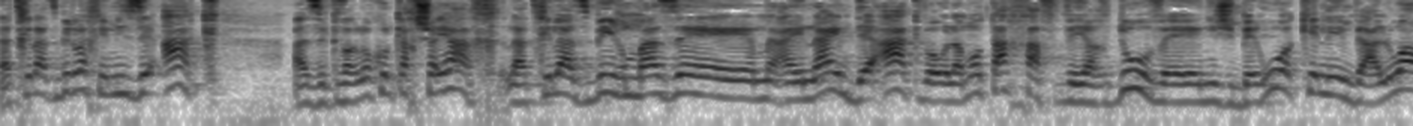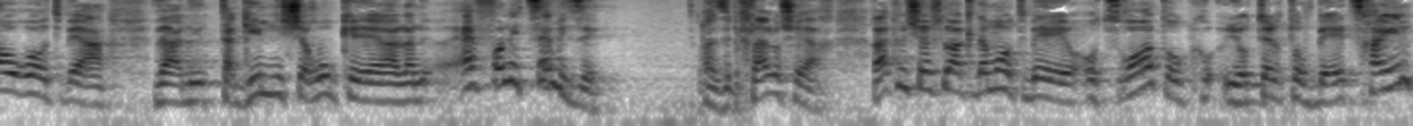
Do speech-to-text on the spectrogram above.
להתחיל להסביר לכם מי זה אק. אז זה כבר לא כל כך שייך. להתחיל להסביר מה זה העיניים דאק ועולמות אחף וירדו ונשברו הכלים ועלו האורות וה, והתגים נשארו כ... איפה נצא מזה? אז זה בכלל לא שייך. רק מי שיש לו הקדמות באוצרות, או יותר טוב בעץ חיים,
